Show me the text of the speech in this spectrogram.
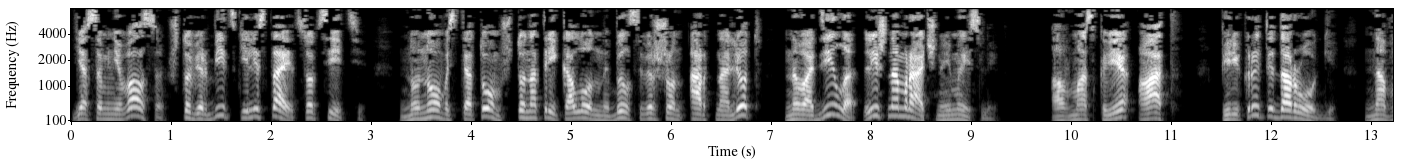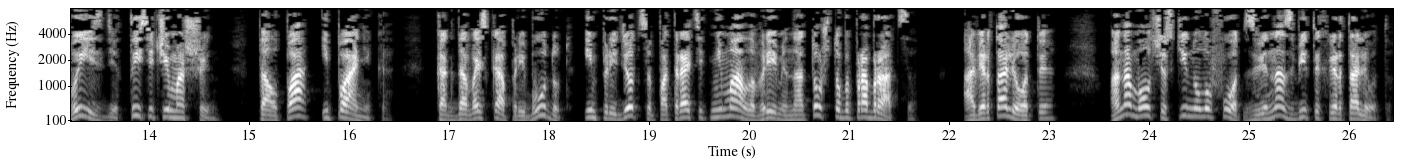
Я сомневался, что Вербицкий листает соцсети, но новость о том, что на три колонны был совершен арт-налет, наводила лишь на мрачные мысли. А в Москве ад, перекрыты дороги, на выезде тысячи машин, толпа и паника. Когда войска прибудут, им придется потратить немало времени на то, чтобы пробраться. А вертолеты? Она молча скинула фото звена сбитых вертолетов.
